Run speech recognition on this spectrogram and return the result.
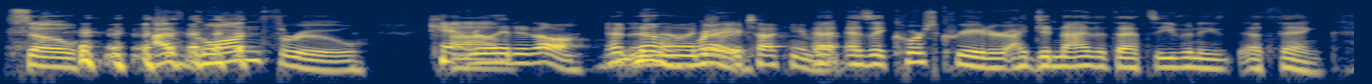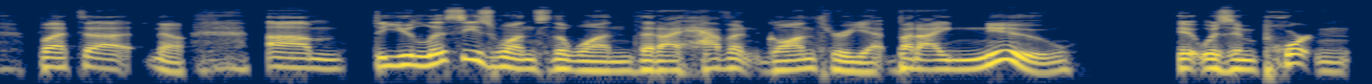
So I've gone through. Can't um, relate at all. Uh, no, no right. what you're talking about. As a course creator, I deny that that's even a, a thing. But uh, no, um, the Ulysses one's the one that I haven't gone through yet. But I knew it was important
